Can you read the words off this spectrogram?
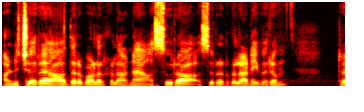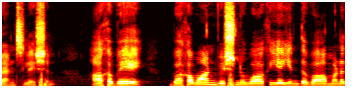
அனுச்சர ஆதரவாளர்களான அசுரா அசுரர்கள் அனைவரும். டிரான்ஸ்லேஷன் ஆகவே பகவான் விஷ்ணுவாகிய இந்த வாமன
